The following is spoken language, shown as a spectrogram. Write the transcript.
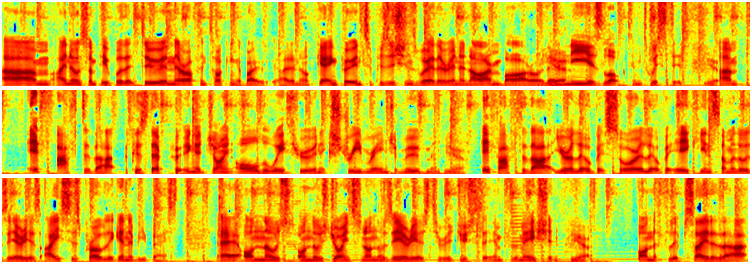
um, I know some people that do, and they're often talking about I don't know getting put into positions where they're in an arm bar or their Yeah. knee is locked and twisted. Yeah. Um, if after that, because they're putting a joint all the way through an extreme range of movement, Yeah. if after that you're a little bit sore, a little bit achy in some of those areas, ice is probably going to be best uh, on those on those joints and on those areas to reduce the inflammation. Yeah, On the flip side of that,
